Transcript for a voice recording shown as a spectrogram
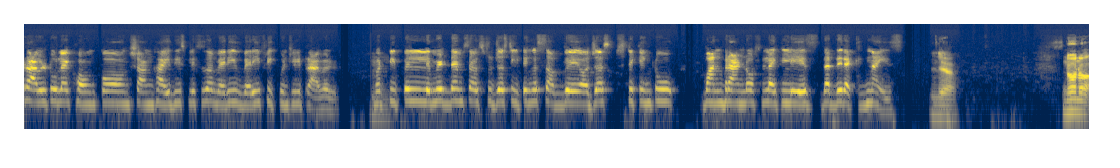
travel to like hong kong shanghai these places are very very frequently traveled but Hmm. people limit themselves to just eating a subway or just sticking to one brand of like lays that they recognize Yeah. No, no.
